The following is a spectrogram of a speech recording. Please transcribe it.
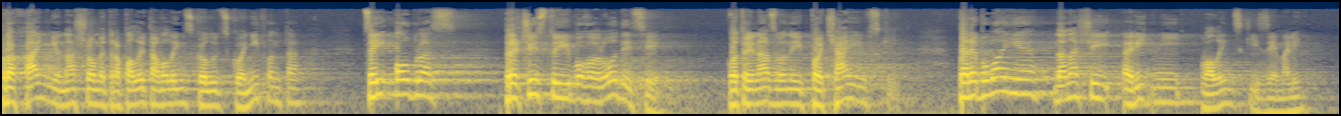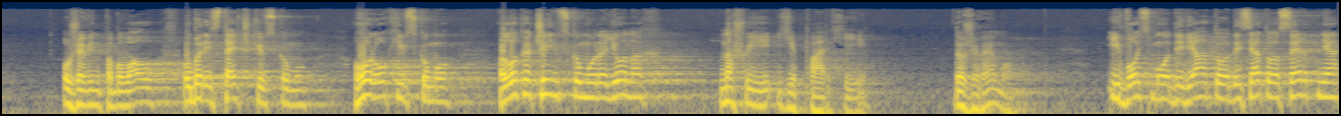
проханню нашого митрополита Волинського Луцького Ніфонта, цей образ Пречистої Богородиці, котрий названий Почаївський, перебуває на нашій рідній Волинській землі. Уже він побував у Берестечківському, Горохівському, Локачинському районах нашої єпархії. Доживемо. І 8, 9, 10 серпня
